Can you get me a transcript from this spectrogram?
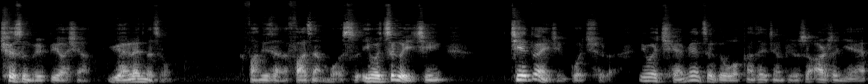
确实没必要像原来那种房地产的发展模式，因为这个已经阶段已经过去了。因为前面这个我刚才讲，比如说二十年，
